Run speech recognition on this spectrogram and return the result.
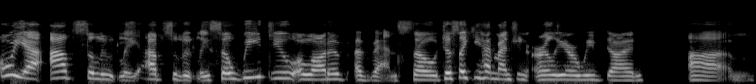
Oh yeah, absolutely, absolutely. So we do a lot of events. So just like you had mentioned earlier, we've done um,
